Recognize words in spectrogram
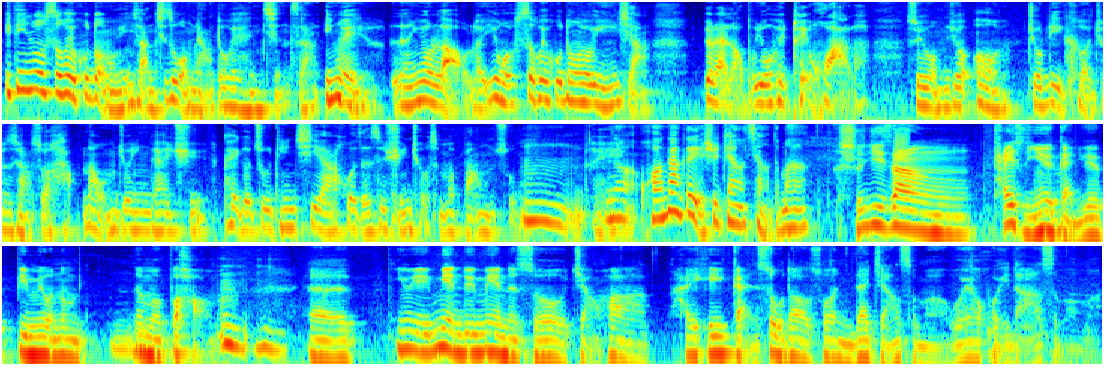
一听说社会互动有影响，其实我们两个都会很紧张，因为人又老了，因为社会互动又影响，越来老不又会退化了。所以我们就哦，就立刻就是想说好，那我们就应该去配个助听器啊，或者是寻求什么帮助。嗯，对。那黄大哥也是这样想的吗？实际上开始因为感觉并没有那么那么不好嘛。嗯嗯。呃，因为面对面的时候讲话还可以感受到说你在讲什么，我要回答什么嘛。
